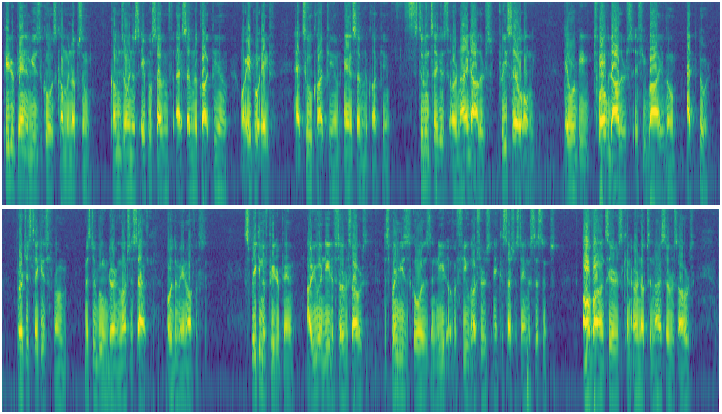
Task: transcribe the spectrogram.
Peter Pan the Musical is coming up soon. Come join us April 7th at 7 o'clock p.m. or April 8th at 2 o'clock p.m. and 7 o'clock p.m. Student tickets are $9, pre-sale only. They will be $12 if you buy them at the door. Purchase tickets from Mr. Boone during lunch and staff or the main office. Speaking of Peter Pan, are you in need of service hours? The Spring Musical is in need of a few ushers and concession stand assistants. All volunteers can earn up to nine service hours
